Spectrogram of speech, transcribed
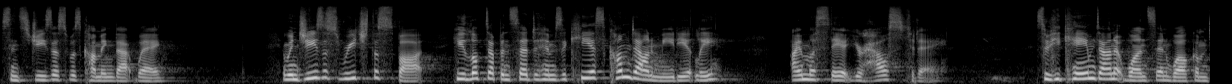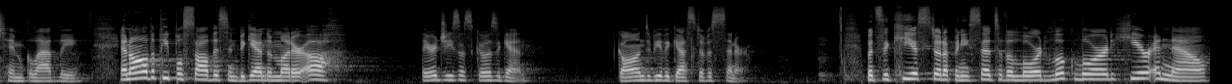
since Jesus was coming that way. And when Jesus reached the spot, he looked up and said to him, Zacchaeus, come down immediately. I must stay at your house today. So he came down at once and welcomed him gladly. And all the people saw this and began to mutter, Oh, there Jesus goes again, gone to be the guest of a sinner. But Zacchaeus stood up and he said to the Lord, Look, Lord, here and now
